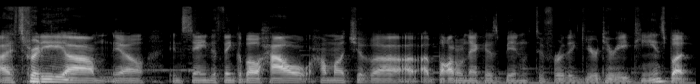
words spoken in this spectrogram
Uh, it's pretty um, you know insane to think about how how much of a, a bottleneck has been to for the Gear Tier 18s, but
